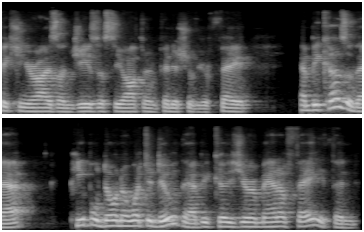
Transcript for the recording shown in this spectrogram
fixing your eyes on Jesus, the author and finisher of your faith. And because of that, people don't know what to do with that because you're a man of faith. And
